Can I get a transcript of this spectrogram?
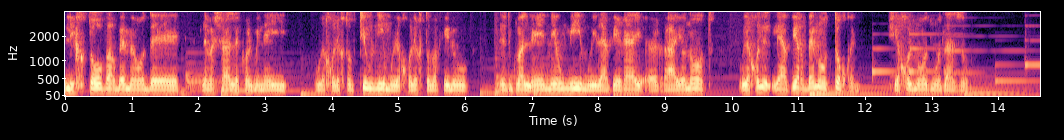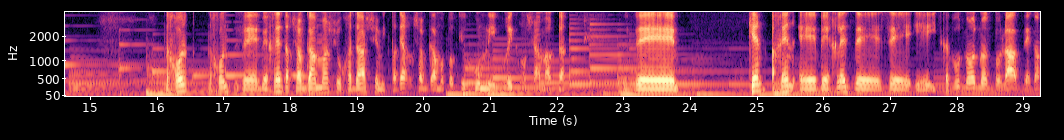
לכתוב הרבה מאוד, למשל, לכל מיני, הוא יכול לכתוב טיעונים, הוא יכול לכתוב אפילו, לדוגמה, נאומים, הוא להביא רעי, רעיונות, הוא יכול להביא הרבה מאוד תוכן, שיכול מאוד מאוד לעזור. נכון, נכון, זה בהחלט עכשיו גם משהו חדש שמתפתח עכשיו גם אותו תרגום לעברית, כמו שאמרת. ו... כן, אכן, אה, בהחלט זה, זה התקדמות מאוד מאוד גדולה וגם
